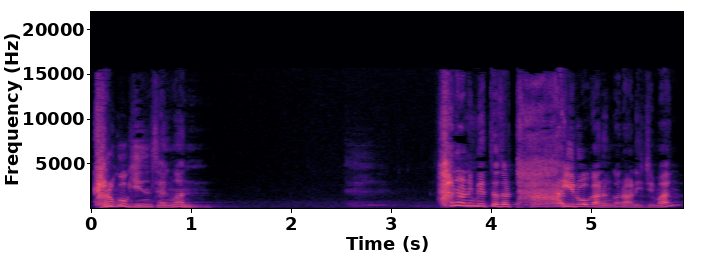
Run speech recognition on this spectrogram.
결국 인생은 하나님의 뜻을 다 이루어가는 건 아니지만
